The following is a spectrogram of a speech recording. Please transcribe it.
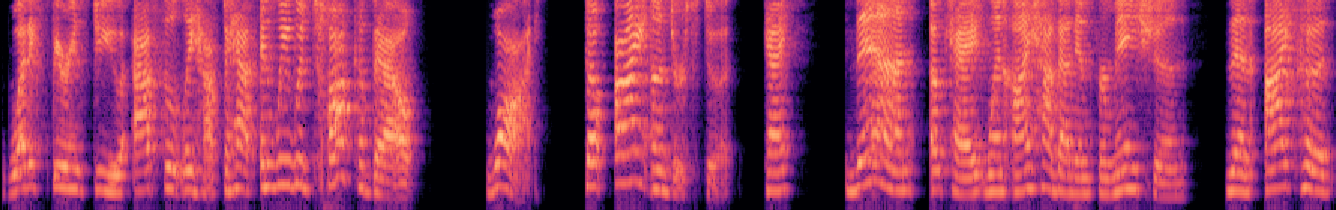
What experience do you absolutely have to have? And we would talk about why. So I understood. Okay. Then, okay, when I had that information, then I could,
